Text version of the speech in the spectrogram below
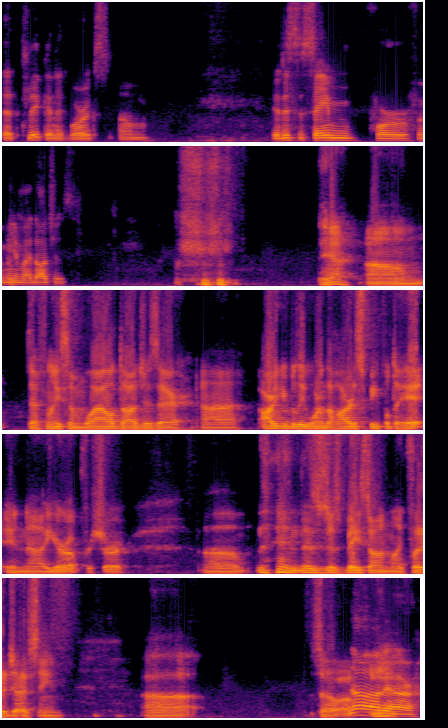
that click and it works. Um, it is the same for for me and my dodges. yeah, um, definitely some wild dodges there. Uh, arguably one of the hardest people to hit in uh, Europe for sure. Um, this is just based on like footage I've seen. Uh, so uh, no, there.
